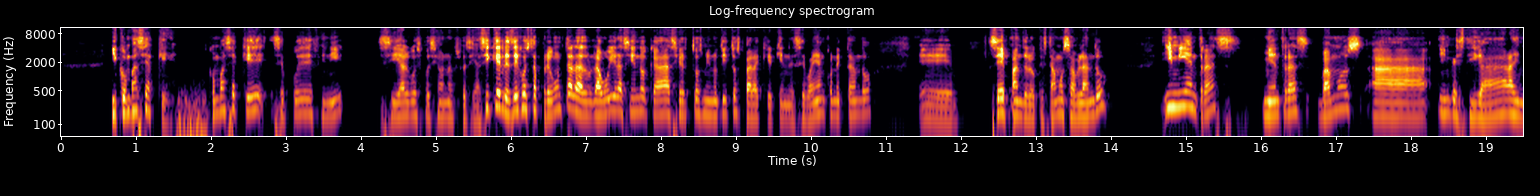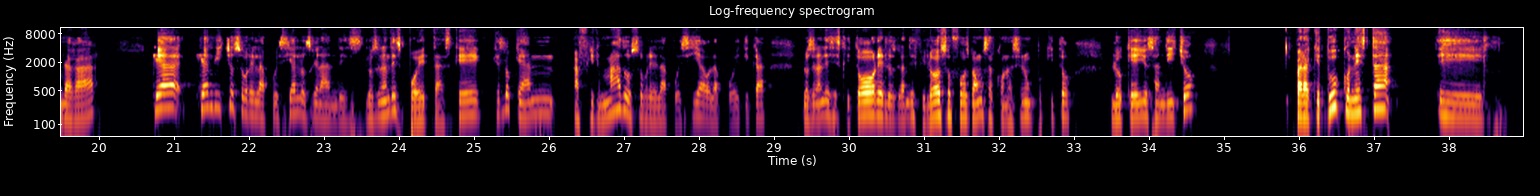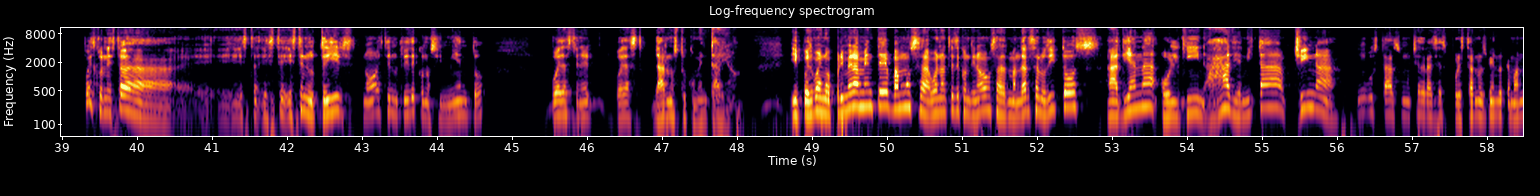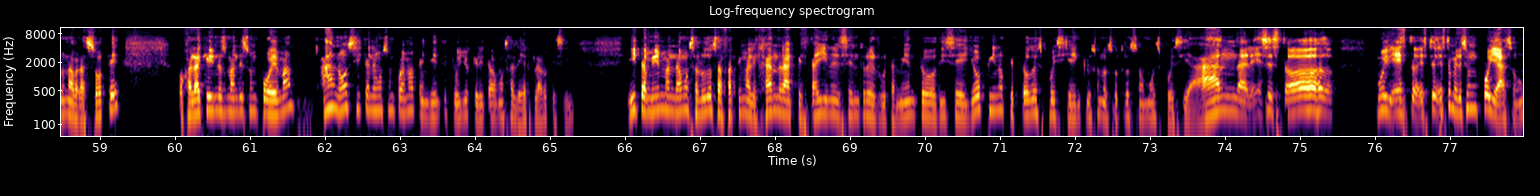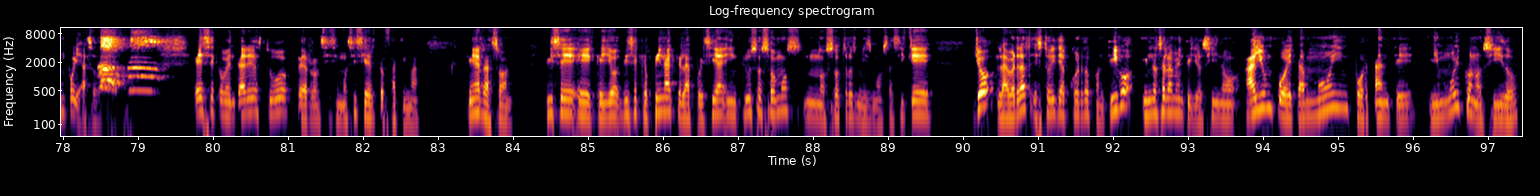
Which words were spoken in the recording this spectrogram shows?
¿Y con base a qué? ¿Con base a qué se puede definir si algo es poesía o no es poesía. Así que les dejo esta pregunta, la, voy a ir haciendo cada ciertos minutitos para que quienes se vayan conectando eh, sepan de lo que estamos hablando. Y mientras, mientras vamos a investigar, a indagar, ¿qué, qué han dicho sobre la poesía los grandes, los grandes poetas? ¿Qué, ¿Qué es lo que han afirmado sobre la poesía o la poética los grandes escritores, los grandes filósofos? Vamos a conocer un poquito lo que ellos han dicho, para que tú con esta, eh, pues con esta, eh, este, este nutrir, ¿no? Este nutrir de conocimiento, puedas tener, puedas darnos tu comentario. Y pues bueno, primeramente vamos a, bueno, antes de continuar, vamos a mandar saluditos a Diana Holguín. Ah, Dianita China, un gustazo, muchas gracias por estarnos viendo, te mando un abrazote. Ojalá que hoy nos mandes un poema. Ah, no, sí tenemos un poema pendiente tuyo que ahorita vamos a leer, claro que sí. Y también mandamos saludos a Fátima Alejandra, que está ahí en el centro de rutamiento. Dice, yo opino que todo es poesía, incluso nosotros somos poesía. Ándale, eso es todo. Muy bien, esto, esto, esto merece un pollazo, un pollazo. Ese comentario estuvo perroncísimo, sí cierto, Fátima. Tienes razón. Dice eh, que yo, dice que opina que la poesía incluso somos nosotros mismos. Así que yo, la verdad, estoy de acuerdo contigo y no solamente yo, sino hay un poeta muy importante y muy conocido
